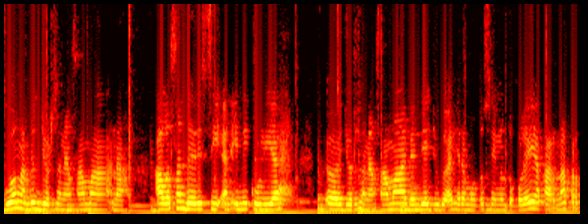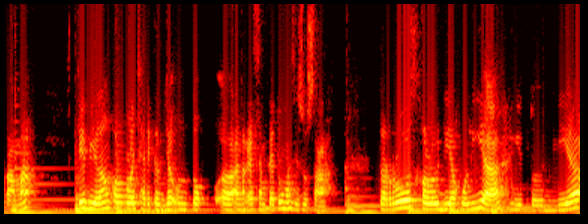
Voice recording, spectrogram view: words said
gue ngambil jurusan yang sama. Nah alasan dari si N ini kuliah uh, jurusan yang sama dan dia juga akhirnya mutusin untuk kuliah ya karena pertama dia bilang kalau cari kerja untuk uh, anak SMK itu masih susah. Terus kalau dia kuliah gitu dia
